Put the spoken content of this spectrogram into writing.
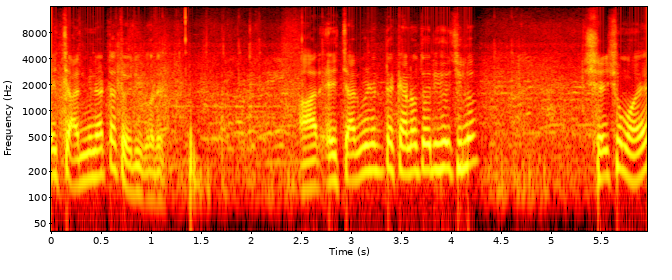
এই চারমিনারটা তৈরি করে। আর এই চারমিনারটা কেন তৈরি হয়েছিল? সেই সময়ে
